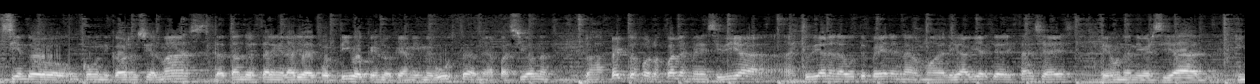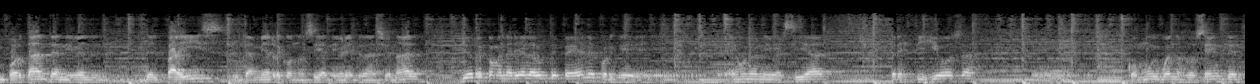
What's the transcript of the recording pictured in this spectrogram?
siendo un comunicador social más, tratando de estar en el área deportivo, que es lo que a mí me gusta, me apasiona. Los aspectos por los cuales me decidí a, estudiar en la UTPL en la modalidad abierta a distancia es que es una universidad importante a nivel del país y también reconocida a nivel internacional. Yo recomendaría la UTPL porque es una universidad prestigiosa, eh, con muy buenos docentes,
